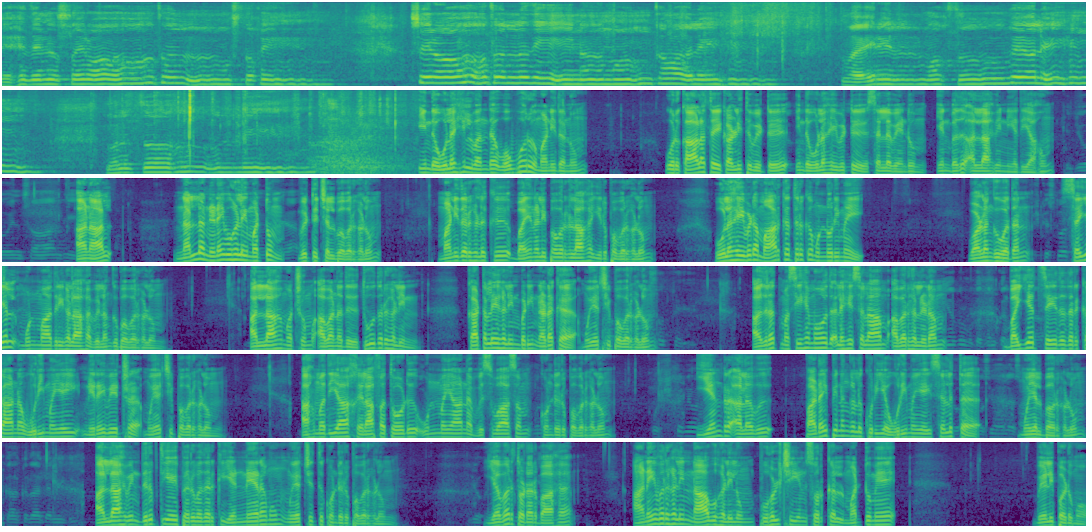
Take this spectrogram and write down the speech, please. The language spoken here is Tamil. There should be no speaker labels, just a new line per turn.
اهدنا الصراط المستقيم صراط الذين أنعمت عليهم غير المغضوب عليهم ولا الضالين
இந்த உலகில் வந்த ஒவ்வொரு மனிதனும் ஒரு காலத்தை கழித்துவிட்டு இந்த உலகை விட்டு செல்ல வேண்டும் என்பது அல்லாஹ்வின் நியதியாகும் ஆனால் நல்ல நினைவுகளை மட்டும் விட்டுச் செல்பவர்களும் மனிதர்களுக்கு பயனளிப்பவர்களாக இருப்பவர்களும் உலகை விட மார்க்கத்திற்கு முன்னுரிமை வழங்குவதன் செயல் முன்மாதிரிகளாக விளங்குபவர்களும் அல்லாஹ் மற்றும் அவனது தூதர்களின் கட்டளைகளின்படி நடக்க முயற்சிப்பவர்களும் அஜரத் மசிஹமோத் அலஹிசலாம் அவர்களிடம் பையத் செய்ததற்கான உரிமையை நிறைவேற்ற முயற்சிப்பவர்களும். அஹ்மதியா ஹிலாஃபத்தோடு உண்மையான விசுவாசம் கொண்டிருப்பவர்களும் இயன்ற அளவு படைப்பினங்களுக்குரிய உரிமையை செலுத்த முயல்பவர்களும் அல்லாஹ்வின் திருப்தியை பெறுவதற்கு எந்நேரமும் முயற்சித்துக் கொண்டிருப்பவர்களும். எவர் தொடர்பாக அனைவர்களின் நாவுகளிலும் புகழ்ச்சியின் சொற்கள் மட்டுமே வெளிப்படுமோ?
